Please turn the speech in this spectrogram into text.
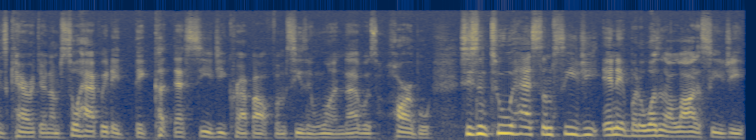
his character. And I'm so happy they they cut that CG crap out from season one. That was horrible. Season two has some CG in it, but it wasn't a lot of CG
